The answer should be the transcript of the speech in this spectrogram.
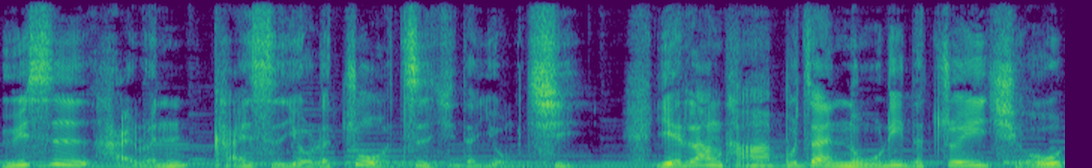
于是海伦开始有了做自己的勇气，也让她不再努力的追求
